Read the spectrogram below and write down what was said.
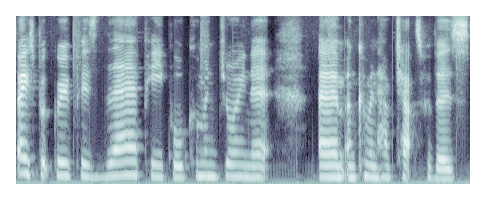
facebook group is there people come and join it um, and come and have chats with us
